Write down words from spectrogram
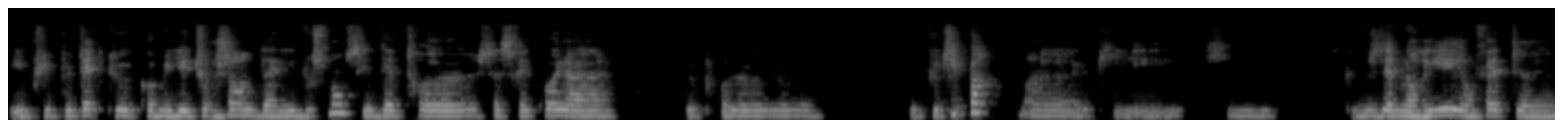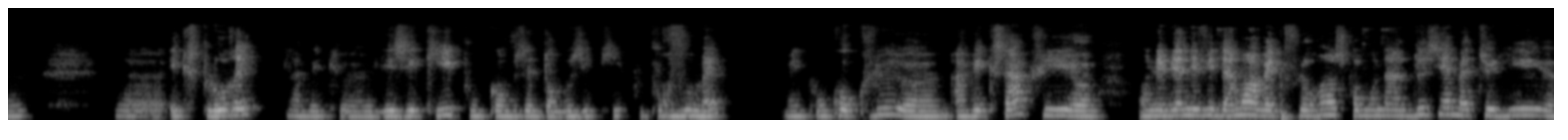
et puis peut-être que comme il est urgent d'aller doucement, c'est d'être, euh, ça serait quoi la, le, petit pas euh, qui, que vous aimeriez en fait explorer avec les équipes ou quand vous êtes dans vos équipes ou pour vous-même. Mais qu'on conclut avec ça. Puis on est bien évidemment avec Florence, comme on a un deuxième atelier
